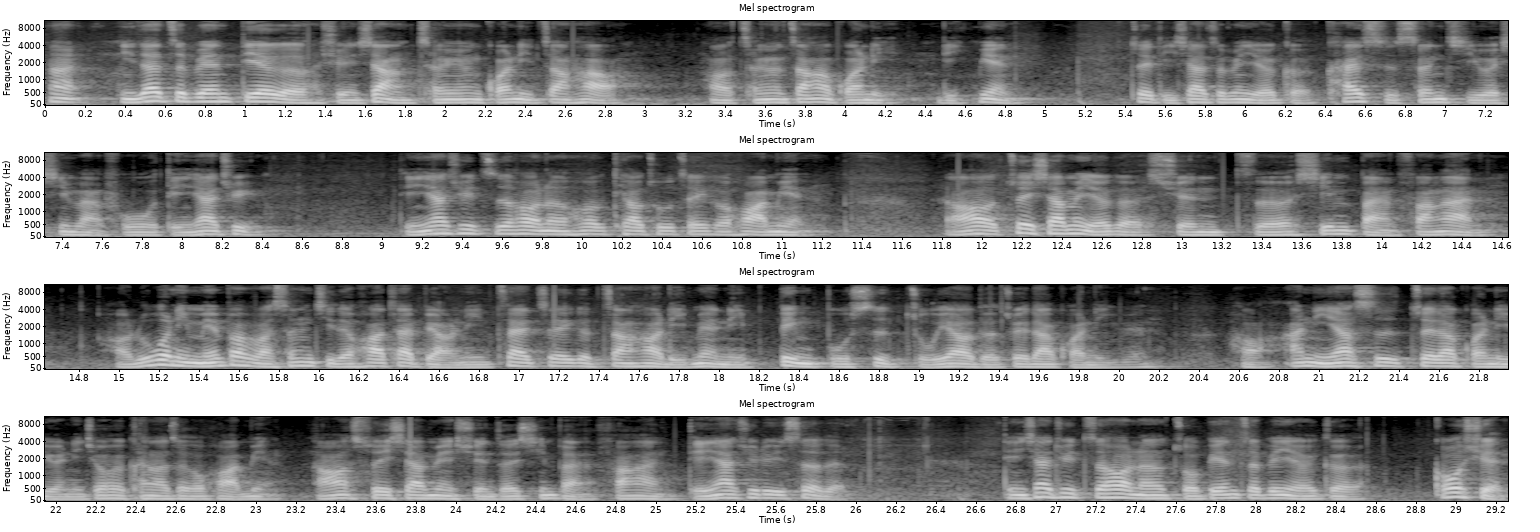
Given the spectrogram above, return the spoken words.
那你在这边第二个选项成员管理账号，啊，成员账号管理里面最底下这边有一个开始升级为新版服务，点下去，点下去之后呢，会跳出这个画面，然后最下面有一个选择新版方案。好，如果你没办法升级的话，代表你在这个账号里面你并不是主要的最大管理员。好啊，你要是最大管理员，你就会看到这个画面，然后最下面选择新版方案，点下去绿色的，点下去之后呢，左边这边有一个勾选，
